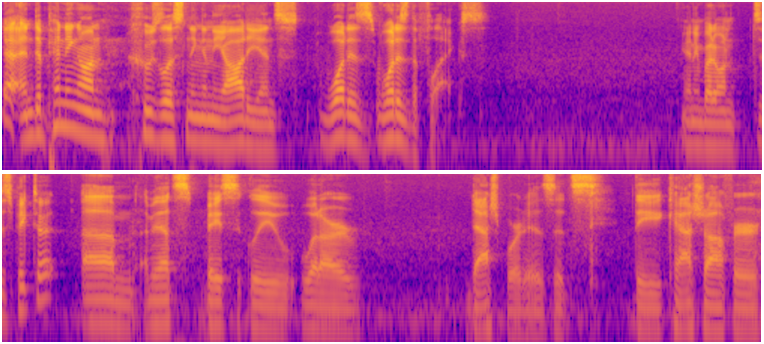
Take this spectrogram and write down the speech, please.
Yeah, and depending on who's listening in the audience, what is what is the flex? Anybody want to speak to it? Um, I mean, that's basically what our dashboard is. It's the cash offer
